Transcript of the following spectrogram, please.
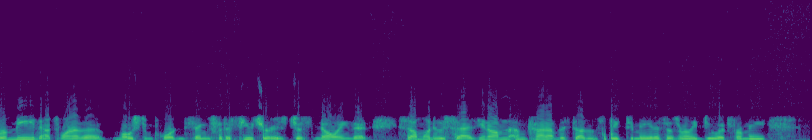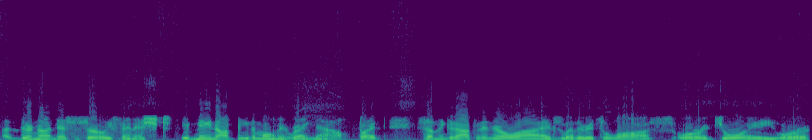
for me that's one of the most important things for the future is just knowing that someone who says you know I'm I'm kind of this doesn't speak to me, this doesn't really do it for me they're not necessarily finished. It may not be the moment right now, but something could happen in their lives, whether it's a loss or a joy or,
